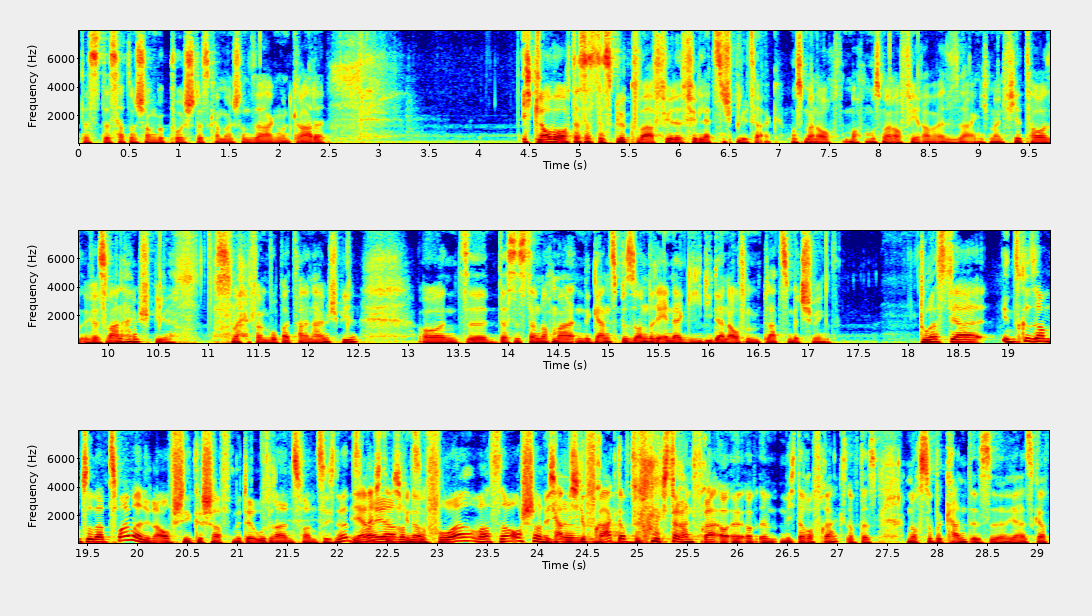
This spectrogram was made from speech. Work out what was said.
das, das hat uns schon gepusht, das kann man schon sagen. Und gerade ich glaube auch, dass das das Glück war für, für den letzten Spieltag, muss man auch, muss man auch fairerweise sagen. Ich meine, 4000, es war ein Heimspiel. Es war einfach ein Wuppertal ein Heimspiel. Und äh, das ist dann nochmal eine ganz besondere Energie, die dann auf dem Platz mitschwingt. Du hast ja insgesamt sogar zweimal den Aufstieg geschafft mit der U23, ne? Ja, Zwei richtig, Jahre genau. zuvor warst du auch schon. Ich habe mich ähm, gefragt, ob du mich, daran fra äh, ob, äh, mich darauf fragst, ob das noch so bekannt ist. Äh, Ja, es gab,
